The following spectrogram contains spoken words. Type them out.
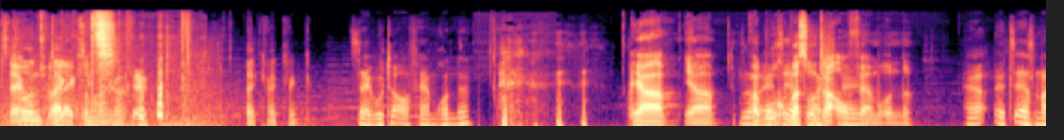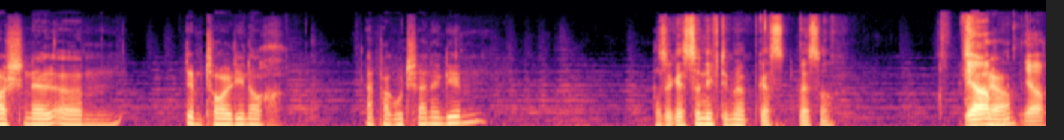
Sehr gut, Und weiter geht's. Hangar. weg, weg, weg. Sehr gute Aufwärmrunde. Ja, ja. So, Verbuchen was unter schnell. Aufwärmrunde. Ja, jetzt erstmal schnell ähm, dem Toldi noch ein paar Gutscheine geben. Also gestern lief die Map gest besser. Ja, ja, Ja.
